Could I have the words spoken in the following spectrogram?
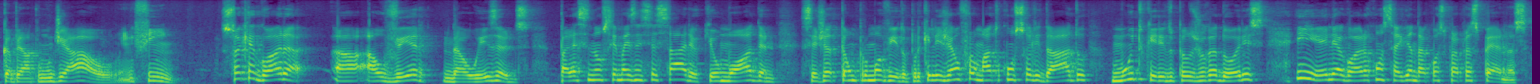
Campeonato Mundial, enfim. Só que agora ao ver da Wizards, parece não ser mais necessário que o Modern seja tão promovido, porque ele já é um formato consolidado, muito querido pelos jogadores, e ele agora consegue andar com as próprias pernas.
